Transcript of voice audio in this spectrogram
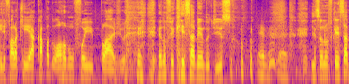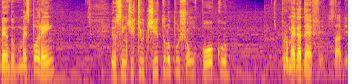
ele fala que a capa do álbum foi plágio. eu não fiquei sabendo disso. É verdade. Isso eu não fiquei sabendo. Mas, porém, eu senti que o título puxou um pouco pro Megadeth, sabe?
